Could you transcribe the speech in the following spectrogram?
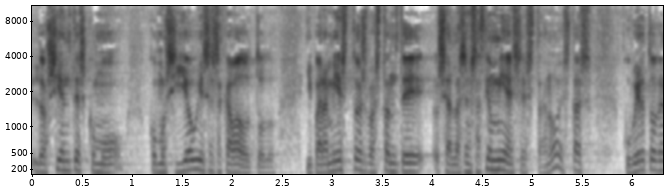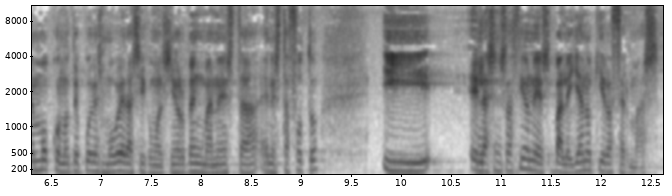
lo sientes como, como, si ya hubieses acabado todo. Y para mí esto es bastante, o sea, la sensación mía es esta, ¿no? Estás cubierto de moco, no te puedes mover, así como el señor Bengman en esta, en esta foto, y eh, la sensación es, vale, ya no quiero hacer más.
